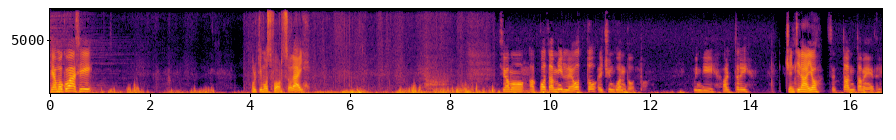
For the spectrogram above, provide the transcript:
Siamo quasi. Ultimo sforzo, dai. Siamo a quota 1858, quindi altri centinaio? 70 metri.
